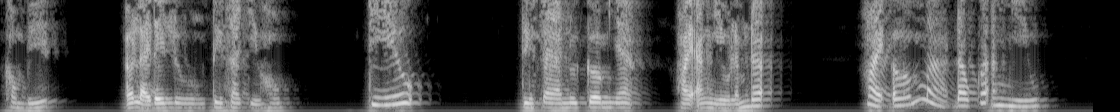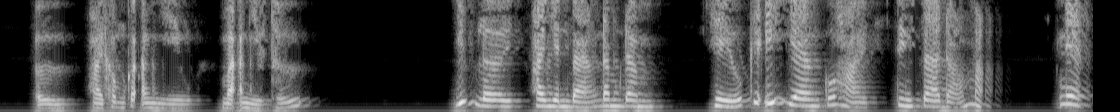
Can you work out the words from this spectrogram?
Không biết. Ở lại đây luôn, tiên sa chịu không? Chịu. Tiên sa nuôi cơm nha, Hoài ăn nhiều lắm đó. Hoài ốm mà, đâu có ăn nhiều. Ừ, Hoài không có ăn nhiều, mà ăn nhiều thứ. Dứt lời, Hoài nhìn bạn đăm đăm, hiểu cái ý gian của Hoài, tiên sa đỏ mặt. Nè,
